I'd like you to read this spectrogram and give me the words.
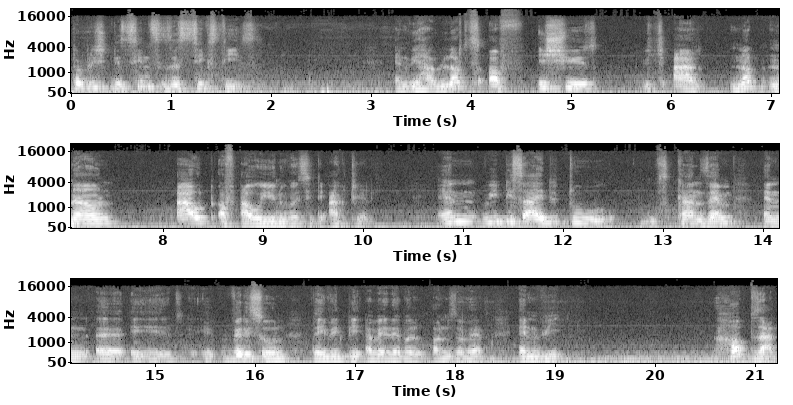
published since the 60s and we have lots of issues which are not known out of our university actually. And we decided to scan them, and uh, i- i- i- very soon they will be available on the web. And we hope that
